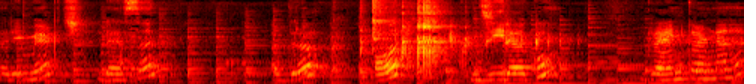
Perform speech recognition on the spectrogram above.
हरी मिर्च, लहसुन, अदरक और जीरा को ग्राइंड करना है।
